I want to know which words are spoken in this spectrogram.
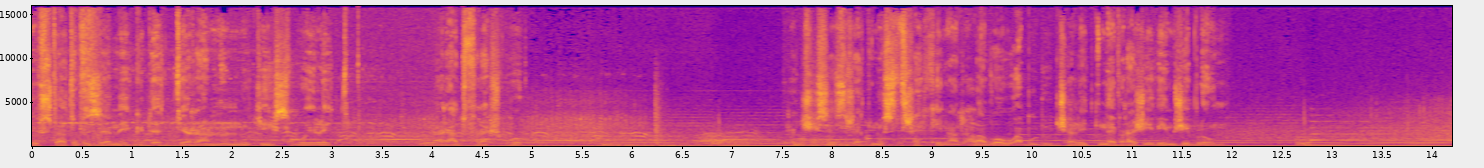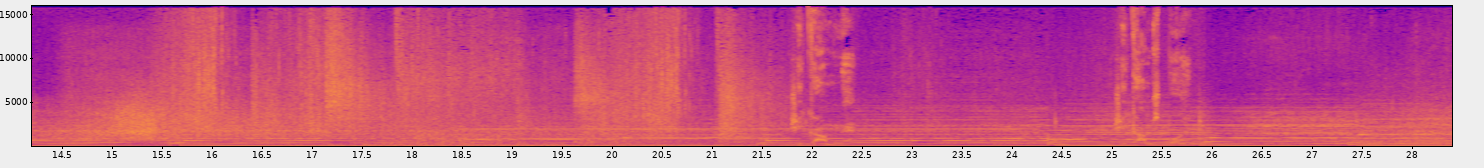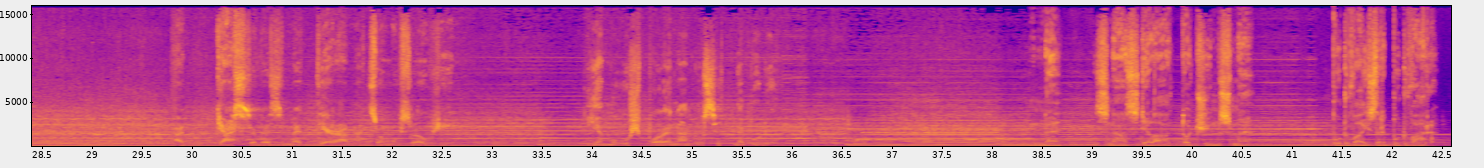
Zůstat v zemi, kde tyran nutí svůj lid. Hrát frašku. Radši se zřeknu střechy nad hlavou a budu čelit nevraživým živlům. Říkám ne. Říkám s ďa se vezme tyrana, co mu slouží. Jemu už polena nosit nebudu. Ne z nás dělá to, čím jsme. Budweiser Budvar.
